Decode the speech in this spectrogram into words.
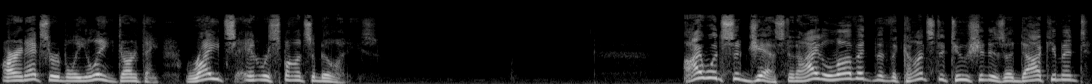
are inexorably linked, aren't they? Rights and responsibilities. I would suggest, and I love it, that the Constitution is a document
